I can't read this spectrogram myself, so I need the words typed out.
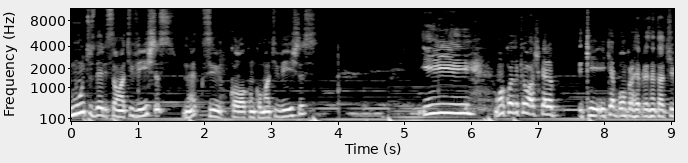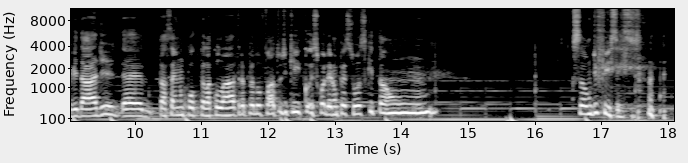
muitos deles são ativistas, né? Que se colocam como ativistas. E uma coisa que eu acho que era que, que é bom para representatividade é, tá saindo um pouco pela culatra pelo fato de que escolheram pessoas que estão são difíceis.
